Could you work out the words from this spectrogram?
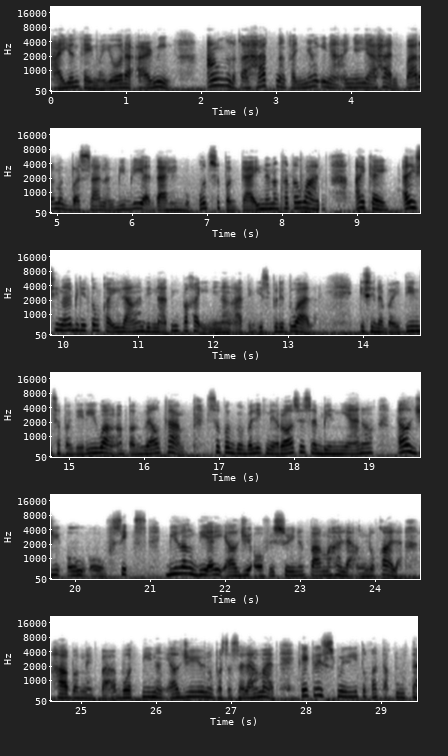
Ayon kay Mayora Army, ang lahat ng kanyang inaanyayahan para magbasa ng Biblia dahil bukod sa pagkain na ng katawan ay, kay, ay sinabi nitong kailangan din nating pakainin ang ating espiritual. Isinabay din sa pagdiriwang ang pag-welcome sa pagbabalik ni Rosy Sabiniano LGOO 6 bilang DILG officer ng pamahalaang lokal habang nagpaabot din ng LGU ng pasasalamat kay Chris Melito Katakutan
